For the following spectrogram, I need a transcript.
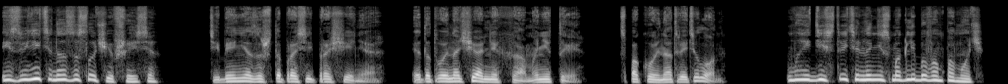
«Извините нас за случившееся». «Тебе не за что просить прощения. Это твой начальник хам, а не ты», — спокойно ответил он. «Мы действительно не смогли бы вам помочь».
